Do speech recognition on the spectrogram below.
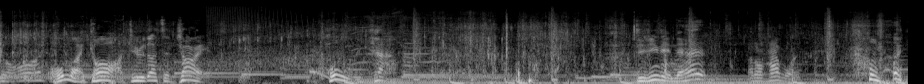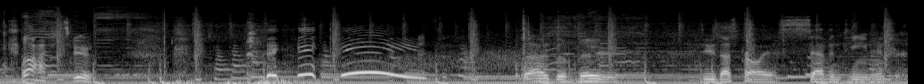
god. Oh my god, dude, that's a giant. Holy cow. Did you need that? I don't have one. Oh my gosh, dude. that's a baby. Dude, that's probably a 17 incher.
